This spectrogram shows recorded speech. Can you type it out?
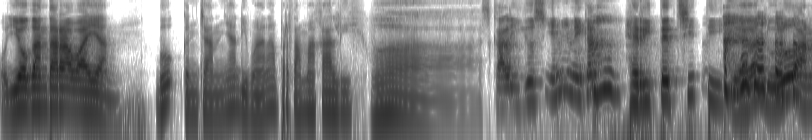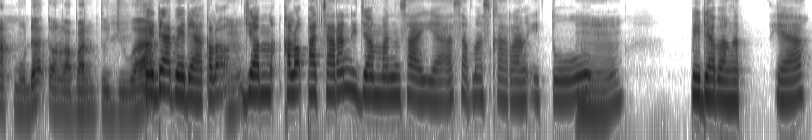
Yogantara Wayan, bu kencannya di mana pertama kali? Wah, sekaligus ini nih kan Heritage City ya kan dulu anak muda tahun 87-an. Beda-beda. Kalau Hmm. jam kalau pacaran di zaman saya sama sekarang itu Hmm, beda banget ya.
